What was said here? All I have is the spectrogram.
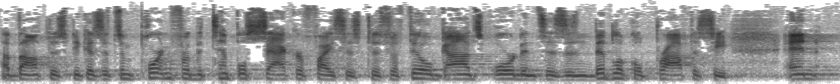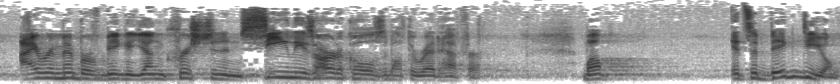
about this because it's important for the temple sacrifices to fulfill God's ordinances and biblical prophecy. And and I remember being a young Christian and seeing these articles about the red heifer. Well, it's a big deal.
